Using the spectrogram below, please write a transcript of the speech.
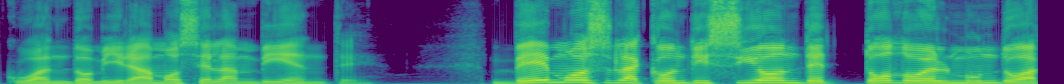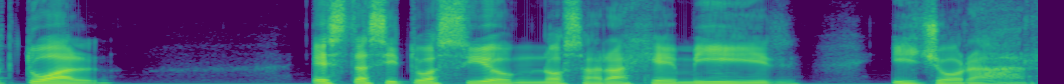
Cuando miramos el ambiente, vemos la condición de todo el mundo actual. Esta situación nos hará gemir y llorar.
